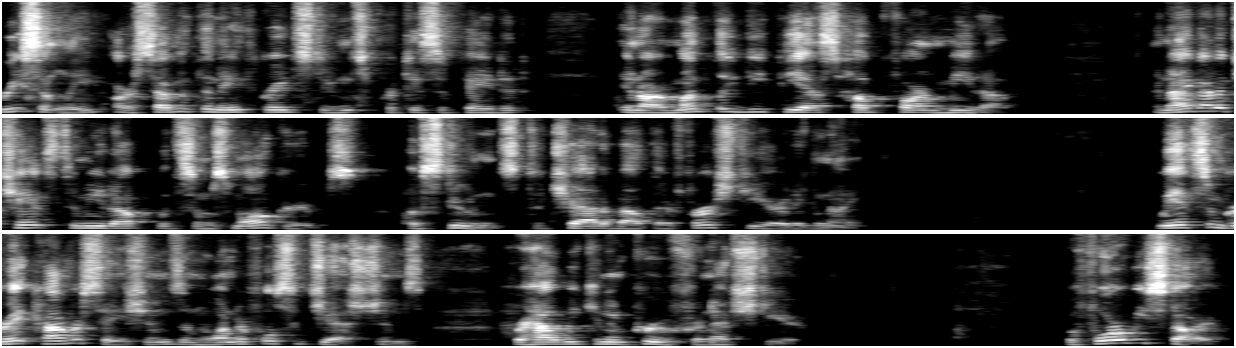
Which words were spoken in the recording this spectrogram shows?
Recently, our 7th and 8th grade students participated in our monthly DPS Hub Farm meetup, and I got a chance to meet up with some small groups of students to chat about their first year at Ignite. We had some great conversations and wonderful suggestions for how we can improve for next year. Before we start,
